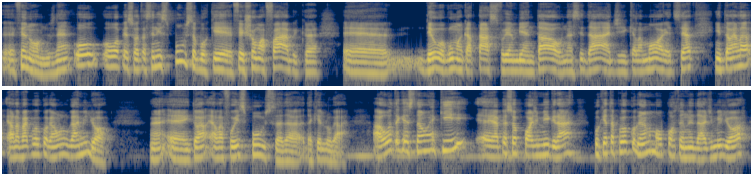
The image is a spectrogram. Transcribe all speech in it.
é, fenômenos, né? Ou, ou a pessoa está sendo expulsa porque fechou uma fábrica, é, deu alguma catástrofe ambiental na cidade que ela mora, etc. Então ela, ela vai procurar um lugar melhor. Né? É, então ela foi expulsa da, daquele lugar. A outra questão é que é, a pessoa pode migrar porque está procurando uma oportunidade melhor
